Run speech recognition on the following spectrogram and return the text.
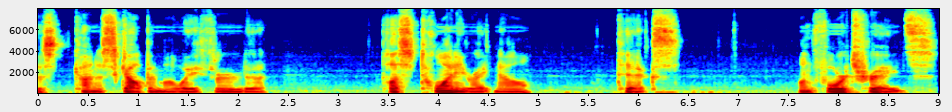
Just kind of scalping my way through to plus 20 right now ticks on four trades.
